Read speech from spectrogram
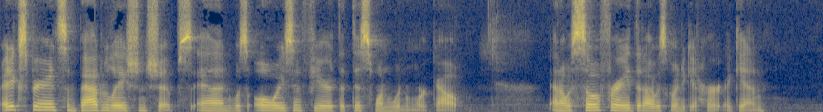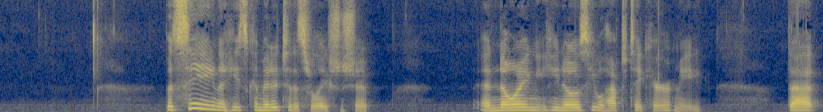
I'd experienced some bad relationships and was always in fear that this one wouldn't work out. And I was so afraid that I was going to get hurt again. But seeing that he's committed to this relationship and knowing he knows he will have to take care of me, that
